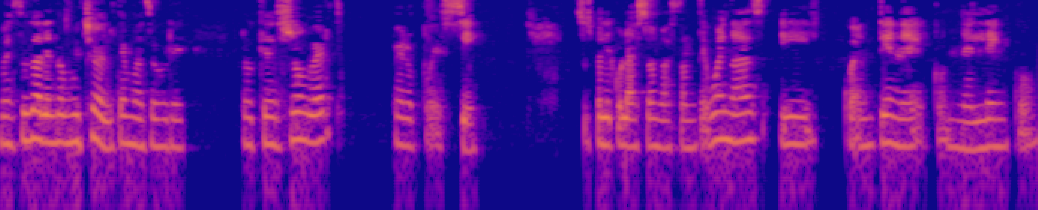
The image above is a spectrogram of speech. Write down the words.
me estoy saliendo mucho del tema sobre lo que es Robert, pero pues sí, sus películas son bastante buenas y tiene con un elenco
